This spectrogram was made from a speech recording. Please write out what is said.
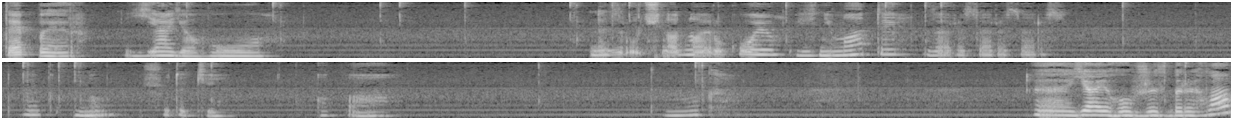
Тепер я його незручно одною рукою і знімати. Зараз, зараз, зараз. Так, ну, що таке? Опа. Так. Е, Я його вже зберегла.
